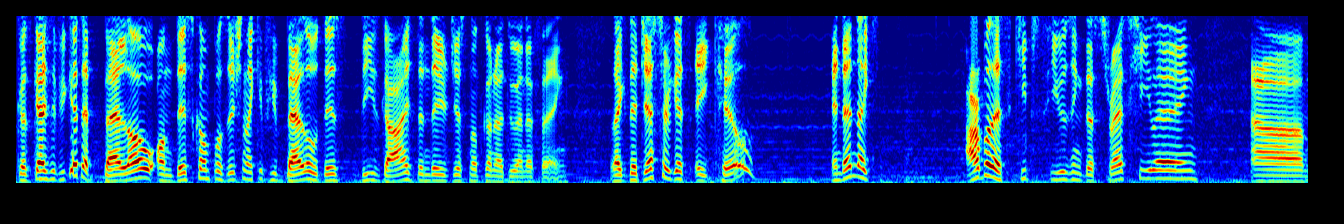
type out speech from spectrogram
Because guys, if you get a bellow on this composition, like if you bellow this these guys, then they're just not gonna do anything. Like the Jester gets a kill, and then like Arbalest keeps using the stress healing. Um,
